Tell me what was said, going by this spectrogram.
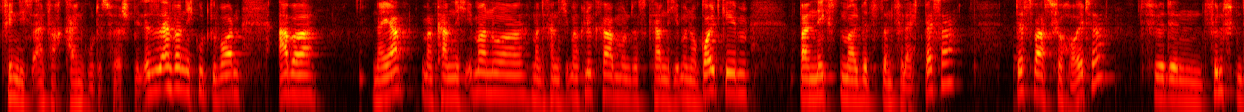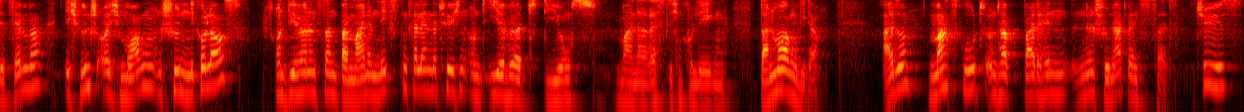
finde ich es einfach kein gutes Hörspiel. Es ist einfach nicht gut geworden, aber naja, man kann nicht immer nur, man kann nicht immer Glück haben und es kann nicht immer nur Gold geben. Beim nächsten Mal wird es dann vielleicht besser. Das war's für heute, für den 5. Dezember. Ich wünsche euch morgen einen schönen Nikolaus und wir hören uns dann bei meinem nächsten Kalendertürchen und ihr hört die Jungs meiner restlichen Kollegen dann morgen wieder. Also macht's gut und habt weiterhin eine schöne Adventszeit. Tschüss!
